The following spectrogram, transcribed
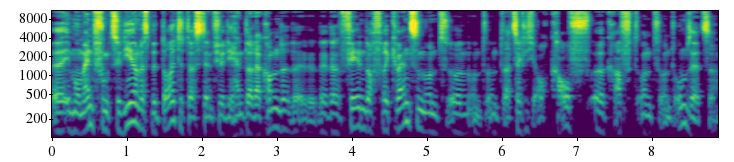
äh, im Moment funktionieren? Was bedeutet das denn für die Händler? Da kommen, da, da fehlen doch Frequenzen und, und, und tatsächlich auch Kaufkraft und, und Umsätze.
